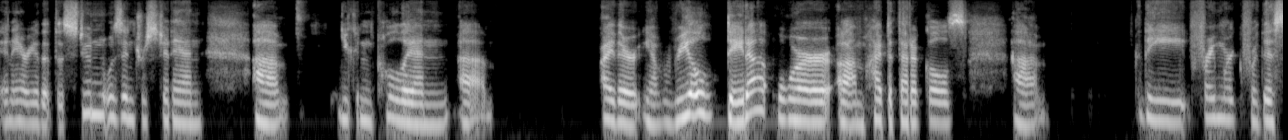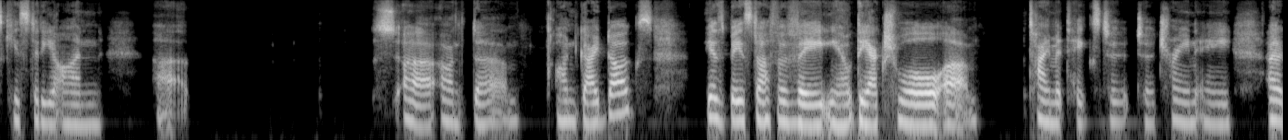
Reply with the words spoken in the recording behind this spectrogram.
an area that the student was interested in um, you can pull in um, either you know real data or um, hypotheticals. Um, the framework for this case study on uh, on um, on guide dogs is based off of a you know the actual um, time it takes to to train a, a,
